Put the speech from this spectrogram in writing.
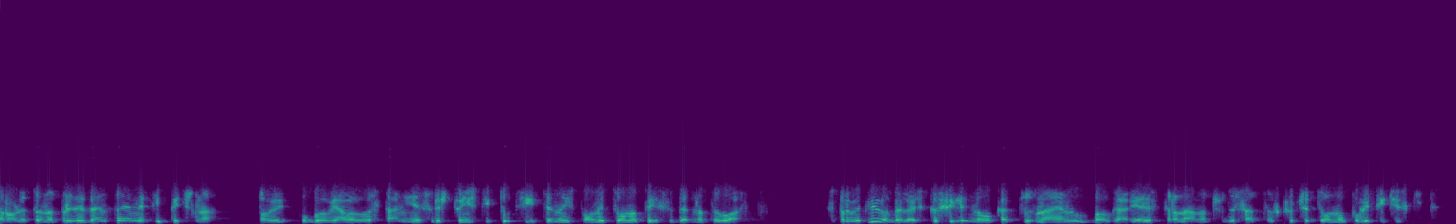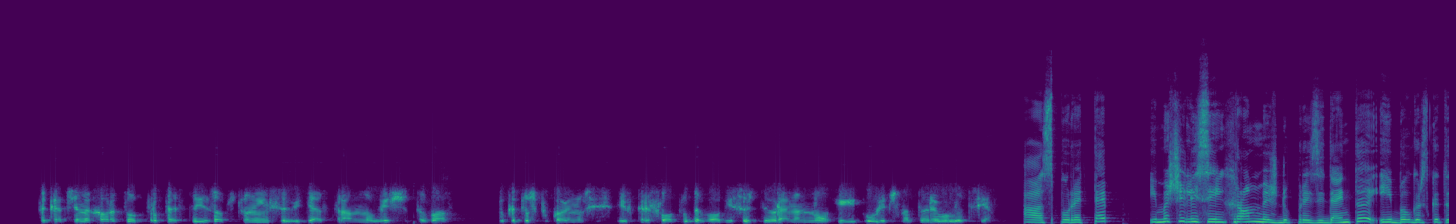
Ролята на президента е нетипична. Той оглавява възстание срещу институциите на изпълнителната и съдебната власт. Справедлива бележка, Фили, но както знаем, България е страна на чудесата, включително политическите. Така че на хората от протеста изобщо не им се видя странно висшата власт, докато спокойно си седи в креслото да води същевременно и уличната революция. А според теб Имаше ли синхрон между президента и Българската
